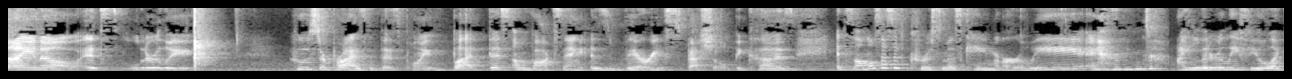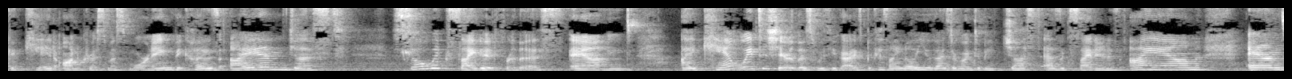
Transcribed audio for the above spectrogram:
I know, it's literally who's surprised at this point, but this unboxing is very special because it's almost as if Christmas came early and I literally feel like a kid on Christmas morning because I am just so excited for this and I can't wait to share this with you guys because I know you guys are going to be just as excited as I am and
